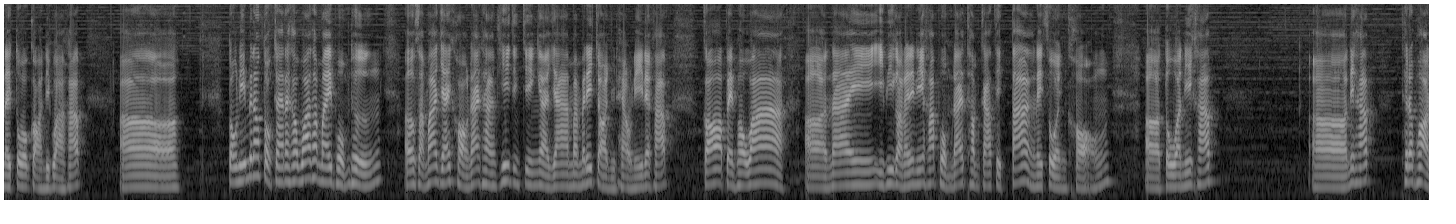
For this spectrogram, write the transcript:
ในตัวก่อนดีกว่าครับตรงนี้ไม่ต้องตกใจนะครับว่าทำไมผมถึงเออสามารถย้ายของได้ทางที่จริงๆอะยานมันไม่ได้จอดอยู่แถวนี้นะครับ ก็เป็นเพราะว่าเอ่อใน EP ก่อนหน้านี้ครับผมได้ทำการติดตั้งในส่วนของอตัวนี้ครับนี่ครับ เทเลพอร์ต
